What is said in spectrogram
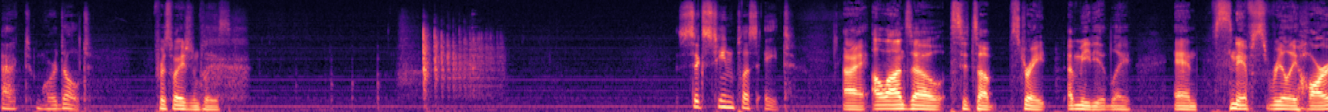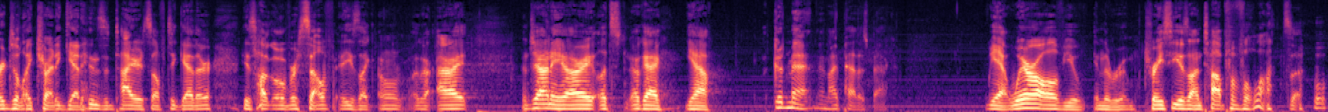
act more adult? Persuasion, please. 16 plus 8. All right, Alonzo sits up straight immediately and sniffs really hard to like try to get his entire self together, his hungover self, and he's like, "Oh, okay, all right, Johnny, all right, let's okay, yeah, Good man. And I pat his back. yeah." Where are all of you in the room? Tracy is on top of Alonzo.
